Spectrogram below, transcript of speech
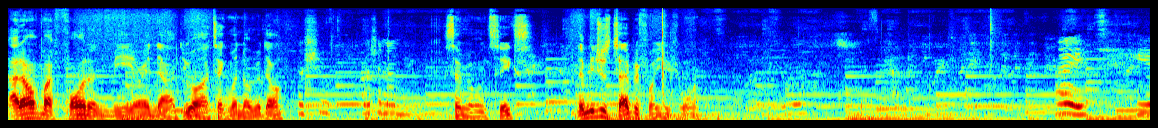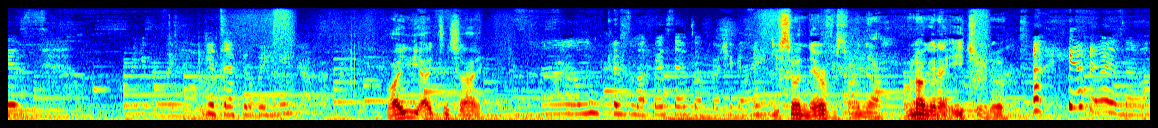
I don't have my phone on me right now. Do you want to take my number down? Oh, sure. What's your number? 716. Let me just type it for you if you want. Alright. Here's. You can type it over here. Why are you acting shy? Um, cause it's my first time to approach a guy. You're so nervous right now. I'm not gonna eat you though. I know.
